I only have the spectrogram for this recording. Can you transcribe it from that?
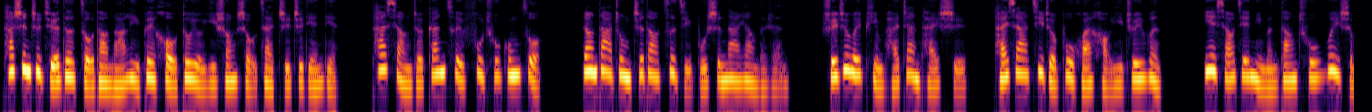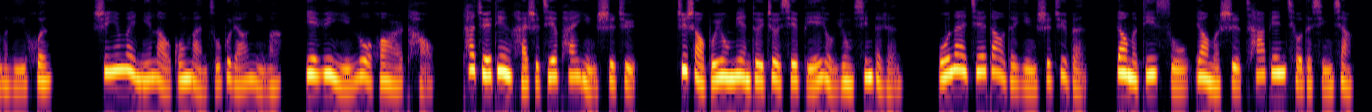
她甚至觉得走到哪里背后都有一双手在指指点点。她想着干脆复出工作，让大众知道自己不是那样的人。谁知为品牌站台时，台下记者不怀好意追问叶小姐：“你们当初为什么离婚？是因为你老公满足不了你吗？”叶蕴仪落荒而逃，她决定还是接拍影视剧，至少不用面对这些别有用心的人。无奈接到的影视剧本。要么低俗，要么是擦边球的形象，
